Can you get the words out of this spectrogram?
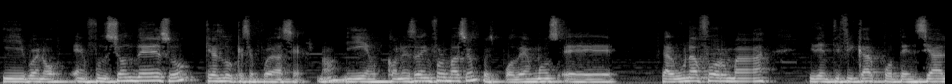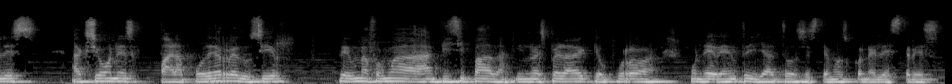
y bueno, en función de eso, ¿qué es lo que se puede hacer? ¿no? Y con esa información, pues podemos eh, de alguna forma identificar potenciales acciones para poder reducir de una forma anticipada y no esperar que ocurra un evento y ya todos estemos con el estrés.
